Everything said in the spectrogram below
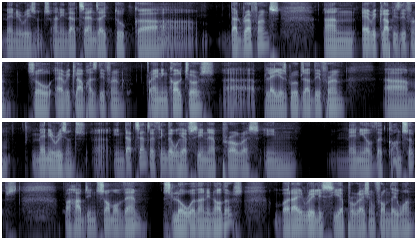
many reasons. And in that sense, I took uh, that reference, and every club is different. So every club has different training cultures, uh, players groups are different, um, many reasons. Uh, in that sense, I think that we have seen a progress in many of the concepts, perhaps in some of them slower than in others, but I really see a progression from day one,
